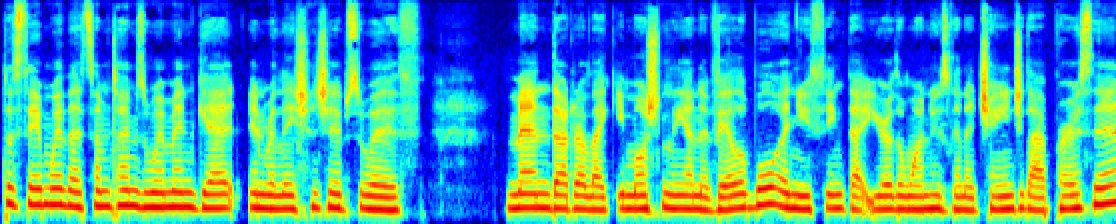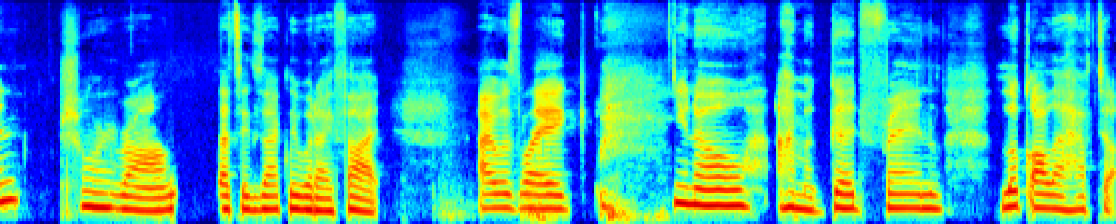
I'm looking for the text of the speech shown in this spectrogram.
the same way that sometimes women get in relationships with men that are like emotionally unavailable and you think that you're the one who's going to change that person, sure. Wrong. That's exactly what I thought. I was like, you know, I'm a good friend. Look, all I have to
